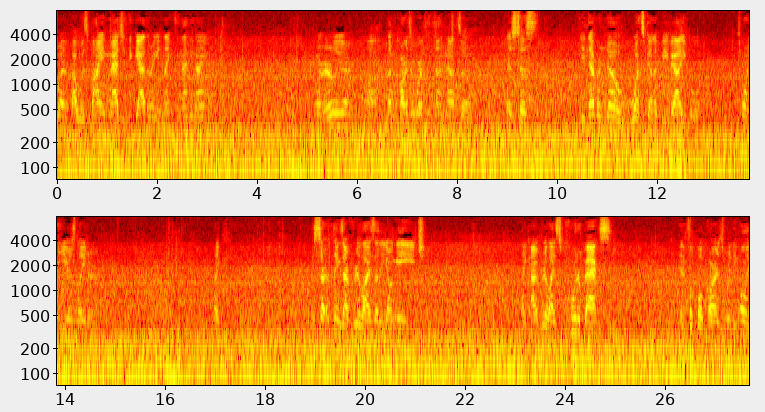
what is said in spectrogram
But if I was buying Magic the Gathering in 1999 or earlier, them cards are worth a ton now too. It's just you never know what's gonna be valuable 20 years later. Like there's certain things I've realized at a young age. Like I realized quarterbacks and football cards were the only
